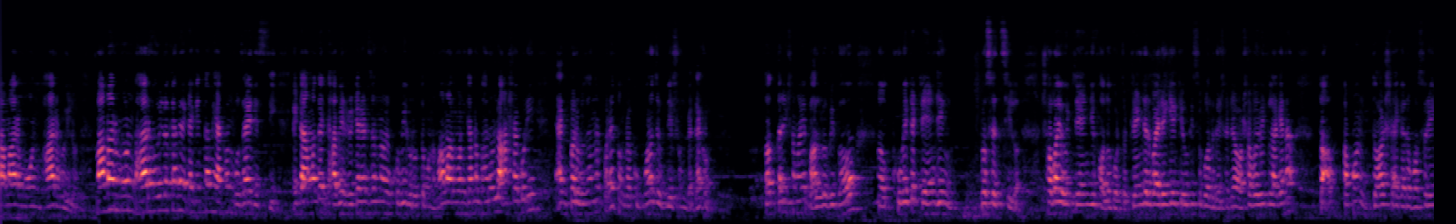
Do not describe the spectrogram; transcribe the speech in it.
মামার মন ভার হইল। মামার মন ভার হইল কেন? এটা কিন্তু আমি এখন বোঝাই দিচ্ছি। এটা আমাদের ঢাবির রিটার্নের জন্য খুবই গুরুত্বপূর্ণ। মামার মন কেন ভার হলো? আশা করি একবার বোঝানোর পরে তোমরা খুব মনোযোগ দিয়ে শুনবে। দেখো, তৎকালীন সময়ে বাল্য বিবাহ খুব একটা ট্রেন্ডিং প্রসেস ছিল। সবাই ওই ট্রেন্ডই ফলো করতো। ট্রেন্ডের বাইরে গিয়ে কেউ কিছু বলবে, সেটা অস্বাভাবিক লাগে না। তো তখন দশ, এগারো বছরেই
